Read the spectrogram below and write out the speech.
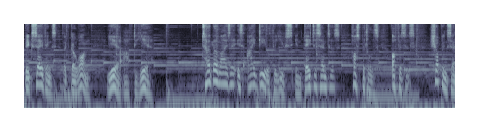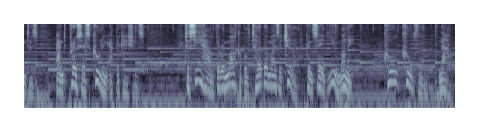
Big savings that go on year after year. Turbomiser is ideal for use in data centers, hospitals, offices, shopping centers, and process cooling applications. To see how the remarkable Turbomiser chiller can save you money, call Cool-Therm now.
